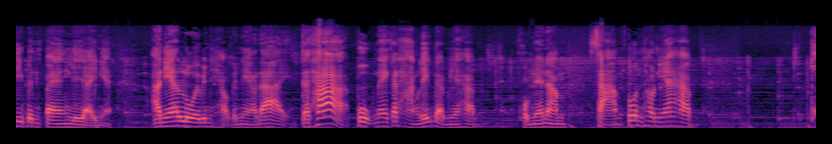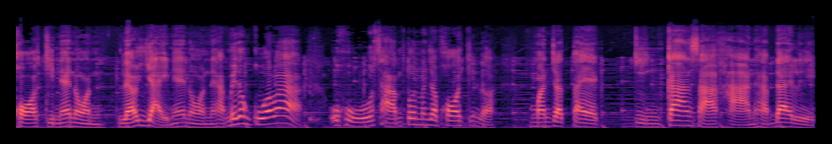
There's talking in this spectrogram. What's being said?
ที่เป็นแปลงใหญ่ ๆ เนี่ย อันนี้โรยเป็นแถวเป็นแนวได้ แต่ถ้าปลูกในกระถางเล็กแบบนี้ครับ ผมแนะนำสามต้นเท่านี้ครับ พอกินแน่นอนแล้วใหญ่แน่นอนนะครับ ไม่ต้องกลัวว่า โอ้โหสามต้นมันจะพอกินเหรอ มันจะแตกกิ่งก้านสาขานะครับได้เลย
